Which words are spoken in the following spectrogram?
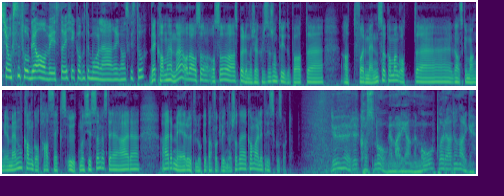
sjansen for å bli avvist og ikke komme til mål er ganske stor? Det kan hende, og det er også, også spørreundersøkelser som tyder på at, eh, at, for menn så kan man godt eh, Ganske mange menn kan godt ha sex uten å kysse, mens det er, eh, er mer utelukket for kvinner. Så det kan være litt risikosport. Du hører Kosmo med Marianne Moe på Radio Norge.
